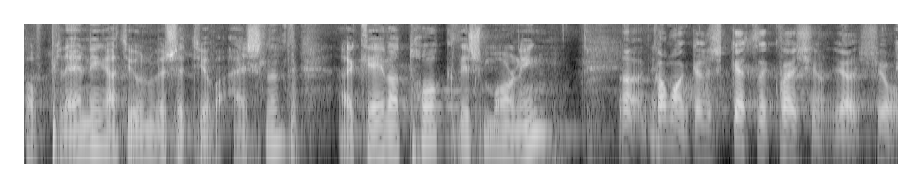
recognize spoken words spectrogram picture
of planning at the University of Iceland. I gave a talk this morning. Uh, come on, let's get the question. Yes, sure.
